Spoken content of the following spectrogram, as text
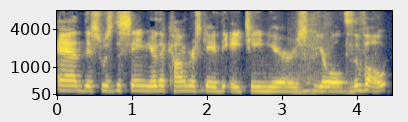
And this was the same year that Congress gave the 18 years year olds the vote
